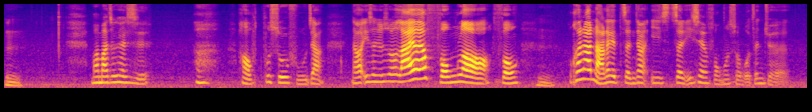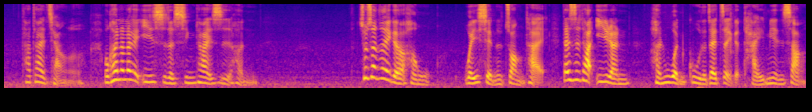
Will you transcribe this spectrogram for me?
嗯，妈妈就开始啊，好不舒服这样，然后医生就说来哦，要缝了，缝。嗯。我看他拿那个针这样一针一线缝的时候，我真觉得他太强了。我看到那个医师的心态是很，就算在一个很危险的状态，但是他依然很稳固的在这个台面上，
